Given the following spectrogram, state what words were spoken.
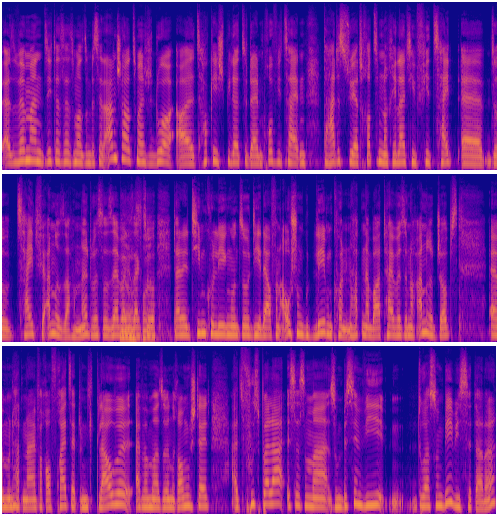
also wenn man sich das jetzt mal so ein bisschen anschaut, zum Beispiel du als Hockeyspieler zu deinen Profizeiten, da hattest du ja trotzdem noch relativ viel Zeit, äh, so Zeit für andere Sachen. Ne? Du hast ja selber Ja, gesagt, voll. so deine Teamkollegen und so, die davon auch schon gut leben konnten, hatten aber teilweise noch andere Jobs ähm, und hatten einfach auch Freizeit. Und ich glaube, einfach mal so in den Raum gestellt, als Fußballer ist das immer so ein bisschen wie, du hast so einen Babysitter, ne?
